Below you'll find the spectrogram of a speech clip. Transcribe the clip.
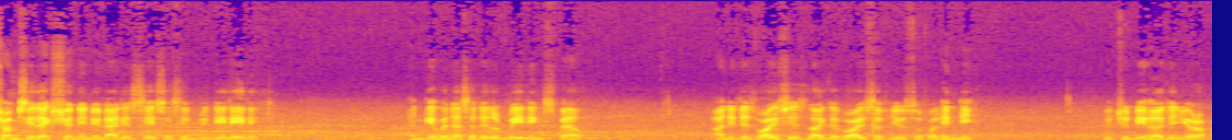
Trump's election in the United States has simply delayed it and given us a little breathing spell. And it is voices like the voice of Yusuf al Hindi, which should be heard in Europe,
